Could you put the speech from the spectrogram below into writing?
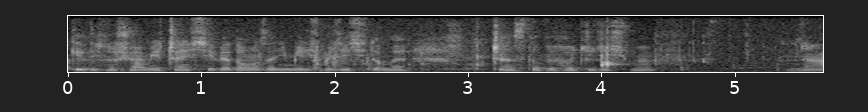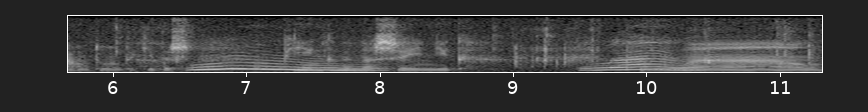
Kiedyś nosiłam je częściej, wiadomo, zanim mieliśmy dzieci, to my często wychodziliśmy na, o tu mam taki też piękny naszyjnik. Wow.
